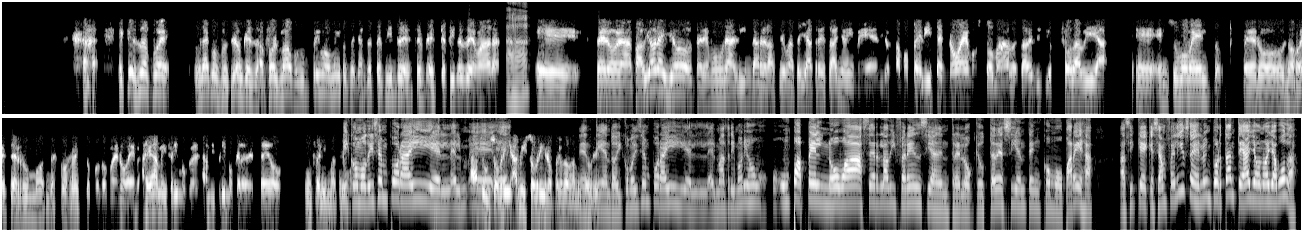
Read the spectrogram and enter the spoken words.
es que eso fue una confusión que se ha formado porque un primo mío se casó este fin de, este, este fin de semana. Ajá. Eh, Pero uh, Fabiola y yo tenemos una linda relación hace ya tres años y medio. Estamos felices, no hemos tomado esa decisión todavía eh, en su momento, pero no, ese rumbo no es correcto. Por lo menos es, a mi primo, a mi primo que le deseo un feliz matrimonio. Y como dicen por ahí, el, el a, tu eh, sobrino, el- a mi sobrino, perdón, a mi sobrino. Entiendo. Y como dicen por ahí, el, el matrimonio es un, un papel, no va a hacer la diferencia entre lo que ustedes sienten como pareja. Así que que sean felices es lo importante, haya o no haya boda.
